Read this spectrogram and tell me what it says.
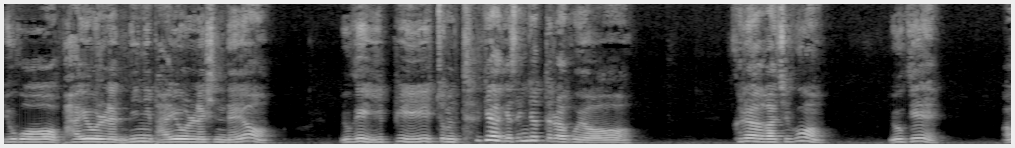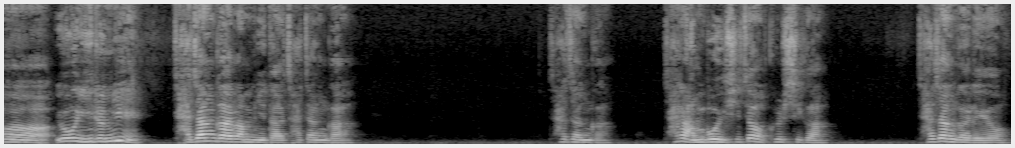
요거 바이올렛, 미니 바이올렛인데요. 요게 잎이 좀 특이하게 생겼더라고요. 그래가지고 요게 어, 요 이름이 자장가랍니다. 자장가. 자장가. 잘 안 보이시죠? 글씨가. 자장가래요.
